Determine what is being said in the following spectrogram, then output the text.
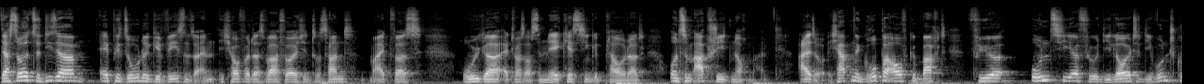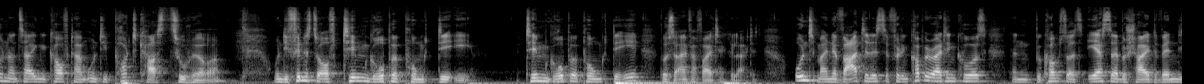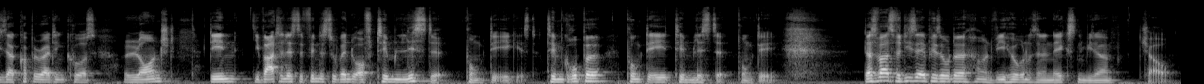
Das soll zu dieser Episode gewesen sein. Ich hoffe, das war für euch interessant, mal etwas ruhiger, etwas aus dem Nähkästchen geplaudert. Und zum Abschied nochmal. Also, ich habe eine Gruppe aufgemacht für uns hier, für die Leute, die Wunschkundenanzeigen gekauft haben und die Podcast-Zuhörer. Und die findest du auf timgruppe.de timgruppe.de wirst du einfach weitergeleitet. Und meine Warteliste für den Copywriting-Kurs, dann bekommst du als erster Bescheid, wenn dieser Copywriting-Kurs launcht. Den, die Warteliste findest du, wenn du auf timliste.de gehst. timgruppe.de, timliste.de. Das war's für diese Episode und wir hören uns in der nächsten wieder. Ciao.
